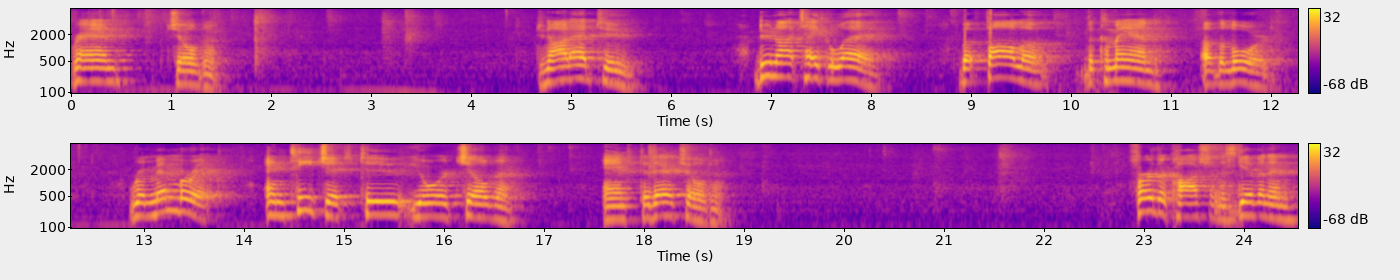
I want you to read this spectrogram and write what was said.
grandchildren. Do not add to. Do not take away, but follow the command of the Lord. Remember it and teach it to your children and to their children. Further caution is given in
